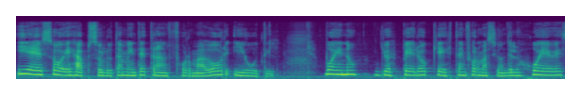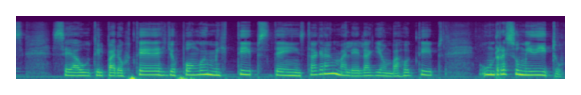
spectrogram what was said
Y eso es absolutamente transformador y útil. Bueno, yo espero que esta información de los jueves sea útil para ustedes. Yo pongo en mis tips de Instagram, malela-tips, un resumidito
